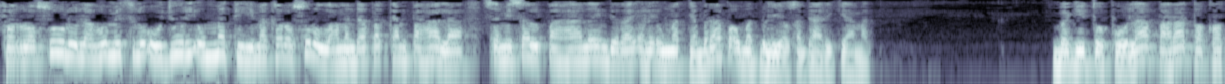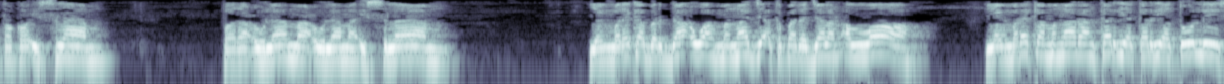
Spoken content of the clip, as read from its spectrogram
Farrasulu lahu mislu ujuri ummatihi. Maka Rasulullah mendapatkan pahala semisal pahala yang diraih oleh umatnya. Berapa umat beliau sampai hari kiamat? Begitu pula para tokoh-tokoh Islam. Para ulama-ulama Islam. Yang mereka berdakwah mengajak kepada jalan Allah. Yang mereka mengarang karya-karya tulis.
